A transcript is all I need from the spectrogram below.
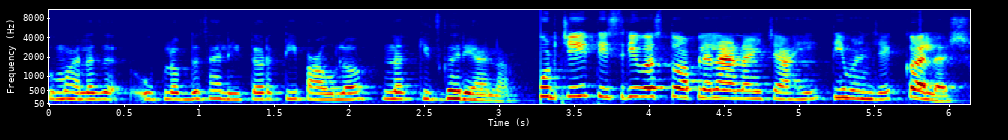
तुम्हाला जर उपलब्ध झाली तर ती पावलं नक्कीच घरी आणा. पुढची तिसरी वस्तू आपल्याला आणायची आहे ती म्हणजे कलश.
